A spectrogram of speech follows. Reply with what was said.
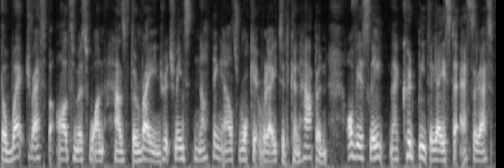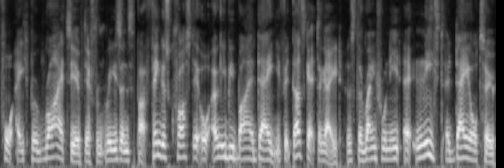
the wet dress for Artemis 1 has the range, which means nothing else rocket related can happen. Obviously, there could be delays to SLS for a variety of different reasons, but fingers crossed it will only be by a day if it does get delayed, as the range will need at least a day or two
